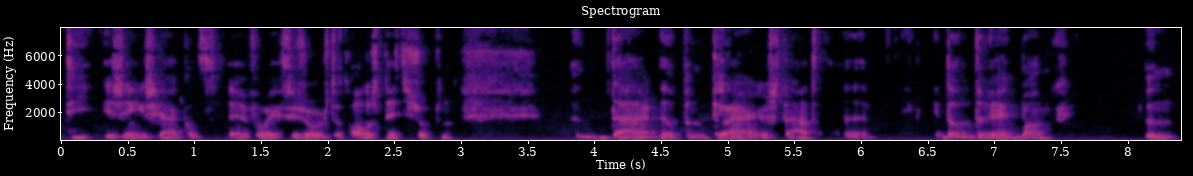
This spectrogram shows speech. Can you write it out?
die is ingeschakeld ervoor heeft gezorgd dat alles netjes op een, daar, op een drager staat, uh, dat de rechtbank een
